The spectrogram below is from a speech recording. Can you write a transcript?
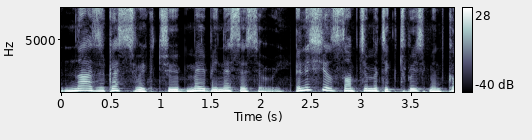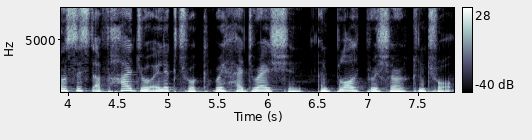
nasogastric tube may be necessary. Initial symptomatic treatment consists of hydroelectric rehydration and blood pressure control.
